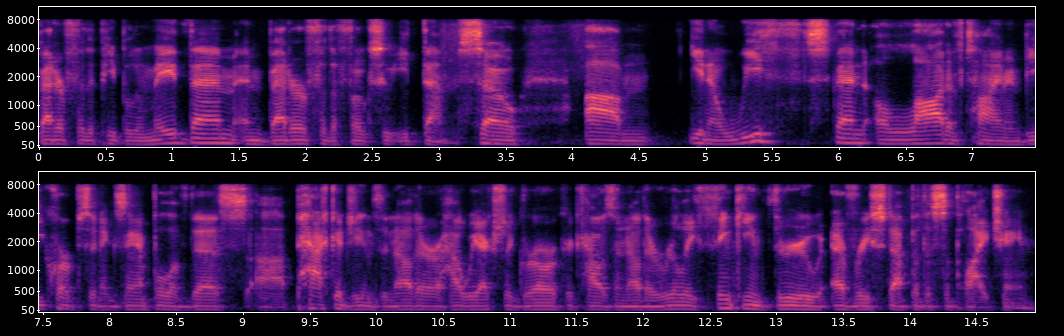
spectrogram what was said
better for the people who made them, and better for the folks who eat them. So, um, you know, we th- spend a lot of time, and B Corp's an example of this. Uh, packaging's another. How we actually grow our cacao is another. Really thinking through every step of the supply chain.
